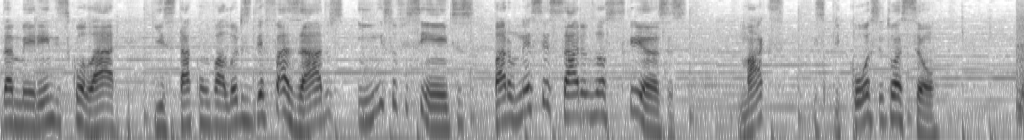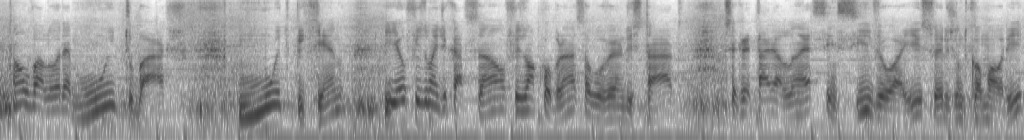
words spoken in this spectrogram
da merenda escolar, que está com valores defasados e insuficientes para o necessário às nossas crianças. Max explicou a situação. Então o valor é muito baixo, muito pequeno. E eu fiz uma indicação, fiz uma cobrança ao governo do estado. O secretário Alain é sensível a isso, ele junto com o Mauri,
